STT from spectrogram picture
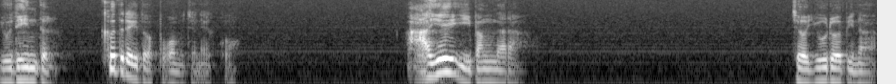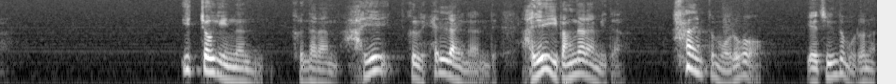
유대인들, 그들에게도 복음을 전했고, 아예 이방 나라, 저 유럽이나 이쪽에 있는 그 나라는 아예 그 헬라인이라는데 아예 이방 나라입니다. 하나님도 모르고 예수님도 모르는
